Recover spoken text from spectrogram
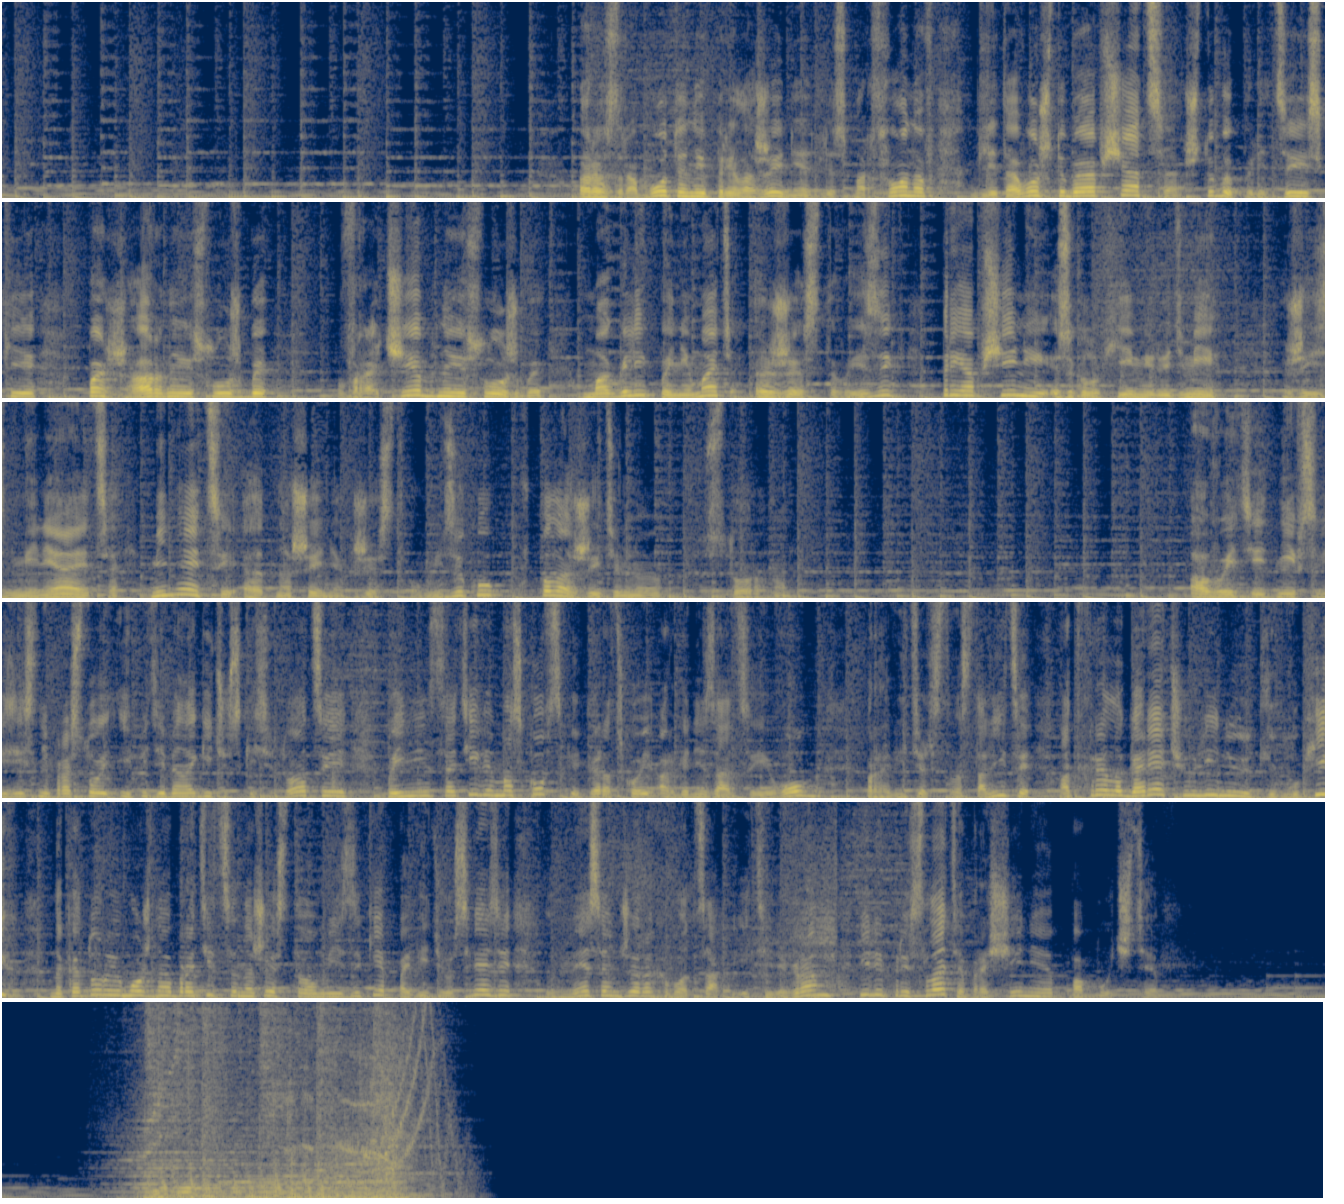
Разработаны приложения для смартфонов для того, чтобы общаться, чтобы полицейские, пожарные службы, врачебные службы могли понимать жестовый язык при общении с глухими людьми. Жизнь меняется, меняется и отношение к жестовому языку в положительную сторону. А в эти дни в связи с непростой эпидемиологической ситуацией по инициативе Московской городской организации ВОГ правительство столицы открыло горячую линию для глухих, на которую можно обратиться на жестовом языке по видеосвязи в мессенджерах WhatsApp и Telegram или прислать обращение по почте. Thank you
